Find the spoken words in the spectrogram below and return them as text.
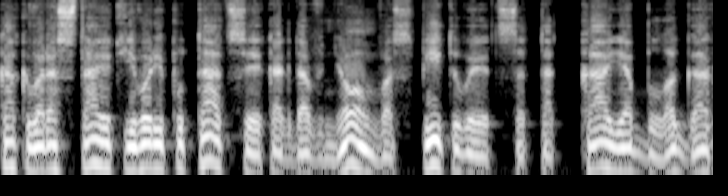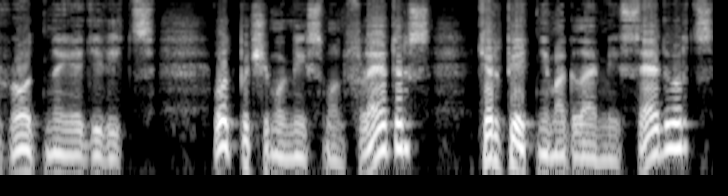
как вырастает его репутация, когда в нем воспитывается такая благородная девица. Вот почему мисс Монфлеттерс терпеть не могла мисс Эдвардс,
